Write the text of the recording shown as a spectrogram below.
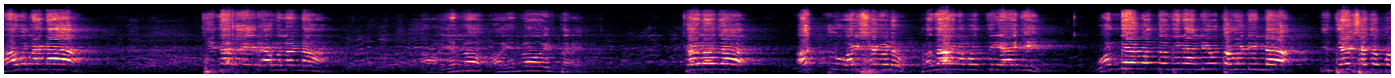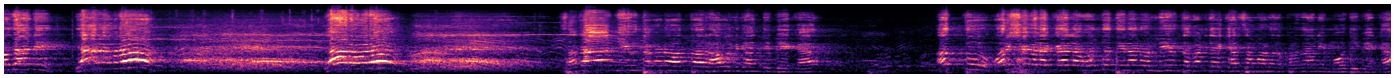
ರಾಹುಲ್ ಅಣ್ಣ. ಕಿದರೈ ರಾಹುಲ್ ಅಣ್ಣ. ಎಲ್ಲೋ ಎಲ್ಲೋ ಇರ್ತಾರೆ. ಕಳೆದ ಹತ್ತು ವರ್ಷಗಳು ಪ್ರಧಾನಮಂತ್ರಿಯಾಗಿ ಒಂದೇ ಒಂದು ದಿನ ನೀವು ತಗೊಂಡಿಲ್ಲ. ಈ ದೇಶದ ಪ್ರಧಾನಿ ಯಾರವರು ಸದಾ ಲೀವ್ ತಗೊಳ್ಳುವಂತ ಗಾಂಧಿ ಬೇಕಾ? ಹತ್ತು ವರ್ಷಗಳ ಕಾಲ ಒಂದು ದಿನನೂ ಲೀವ್ ತಗೊಂಡೆ ಕೆಲಸ ಮಾಡೋದು ಪ್ರಧಾನಿ ಮೋದಿ ಬೇಕಾ?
